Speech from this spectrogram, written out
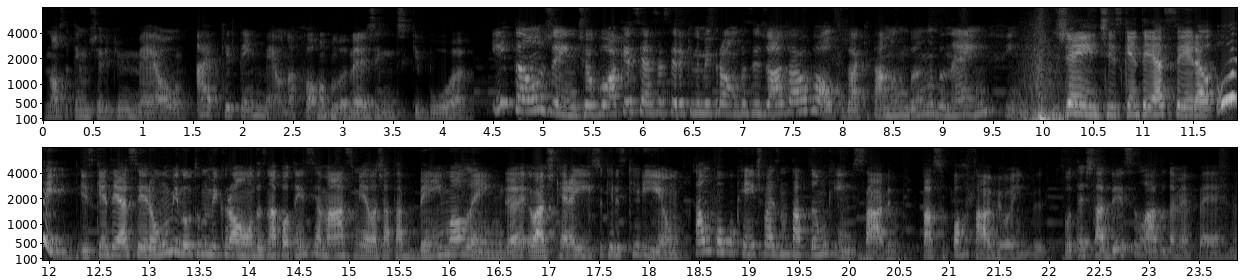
Nossa, tem um cheiro de mel. Ah, é porque tem mel na fórmula, né, gente? Que burra. Então, gente, eu vou aquecer essa cera aqui no micro-ondas e já já eu volto, já que tá mandando, né? Enfim. Gente, esquentei a cera... Ui! Esquentei a cera um minuto no micro-ondas na potência máxima e ela já tá bem molenga. Eu acho que era isso que eles queriam. Tá um pouco quente, mas não tá tão quente, sabe? Tá suportável ainda. Vou testar desse lado da minha perna.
